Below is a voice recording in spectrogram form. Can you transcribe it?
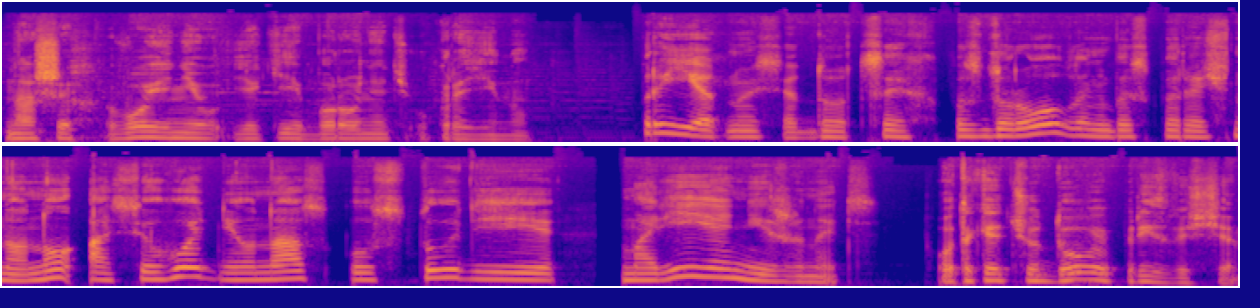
наших воїнів, які боронять Україну. Приєднуюся до цих поздоровлень, безперечно. Ну а сьогодні у нас у студії Марія Ніжинець. Отаке чудове прізвище.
